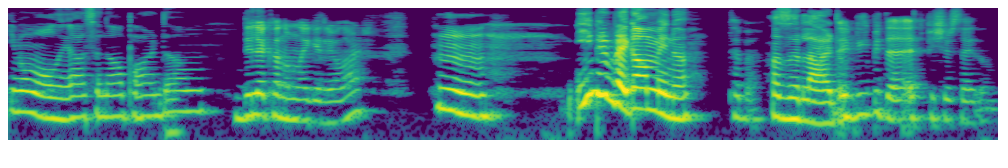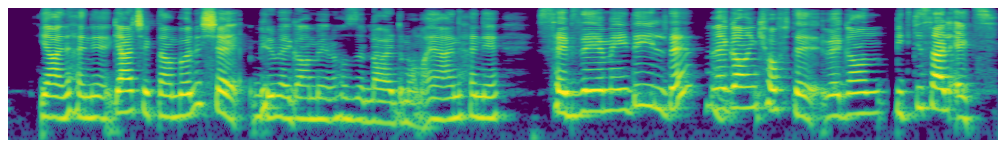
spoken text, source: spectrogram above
İmamoğlu gelse ne yapardım? Dilek Hanım'la geliyorlar. Hmm. İyi bir vegan menü Tabii. hazırlardım. E, bir, bir de et pişirseydin. Yani hani gerçekten böyle şey bir vegan menü hazırlardım ama yani hani sebze yemeği değil de Hı. vegan köfte, vegan bitkisel et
